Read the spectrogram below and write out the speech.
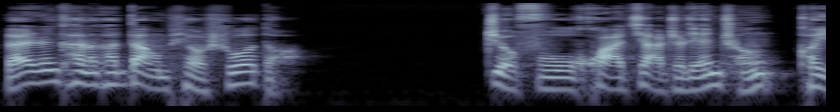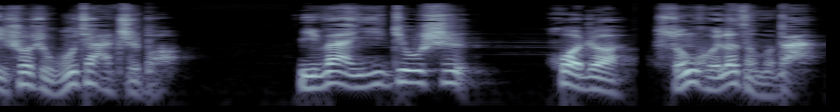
来人看了看当票，说道：“这幅画价值连城，可以说是无价之宝。你万一丢失……”或者损毁了怎么办？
